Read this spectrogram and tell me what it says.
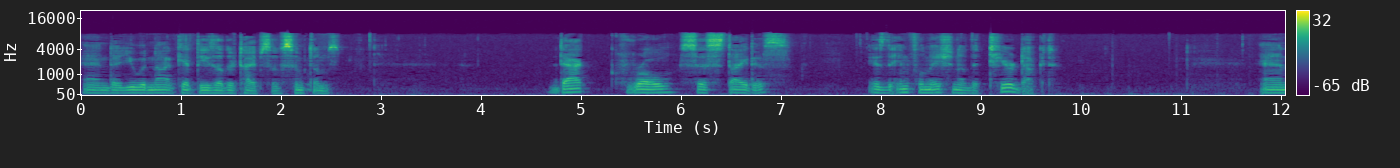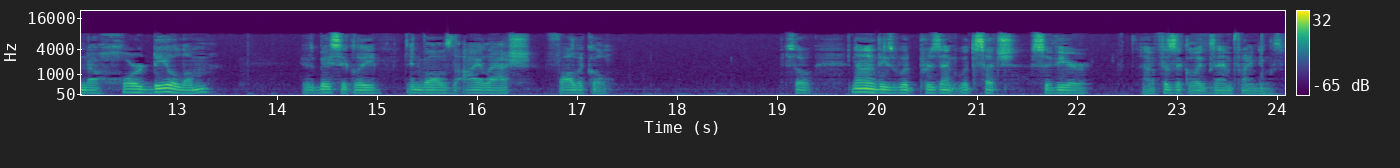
and uh, you would not get these other types of symptoms. Dacryocystitis is the inflammation of the tear duct, and a hordeolum is basically involves the eyelash follicle. So none of these would present with such severe uh, physical exam findings.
